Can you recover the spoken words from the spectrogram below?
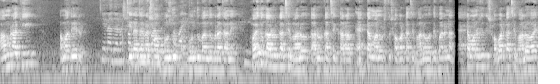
আমরা কি আমাদের চেনা জানা সব বন্ধু। বন্ধু বান্ধবরা জানে। হয়তো কারোর কাছে ভালো কারোর কাছে খারাপ একটা মানুষ তো সবার কাছে ভালো হতে পারে না। একটা মানুষ যদি সবার কাছে ভালো হয়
